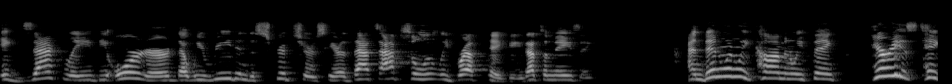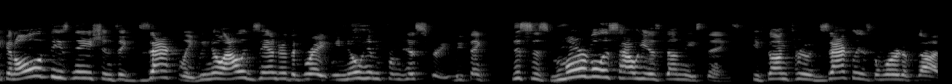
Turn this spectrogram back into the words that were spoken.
exactly the order that we read in the scriptures here, that's absolutely breathtaking. That's amazing. And then when we come and we think, here he has taken all of these nations exactly. We know Alexander the Great. We know him from history. We think, this is marvelous how he has done these things. He's gone through exactly as the word of God.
